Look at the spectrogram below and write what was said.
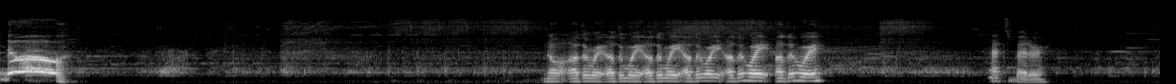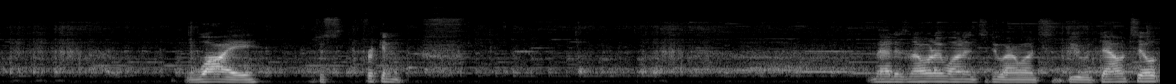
No! No, other way, other way, other way, other way, other way, other way. That's better. Why? Just freaking... That is not what I wanted to do. I wanted to do a down tilt,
